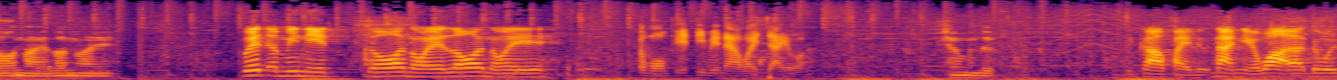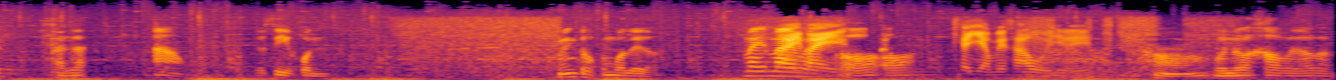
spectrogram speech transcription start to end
รอหน่อยรอหน่อยเวทอมินิตรอหน่อยรอหน่อยกระบองเพชรนี่ไม่น่าไว้ใจว่ะช่างมันเถอะไม่กล้าไปเลยนั่นไงว่าแล้วโดนไปละอ้าวเหลือสี่คนแม่งตกกันหมดเลยเหรอไม่ไม่ไม่ไม่ไม่อ๋ออ๋อ แค่ยังไม่เข้าเฉยอ๋อผมนึกว่าเข้าไปแล้วแบบ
